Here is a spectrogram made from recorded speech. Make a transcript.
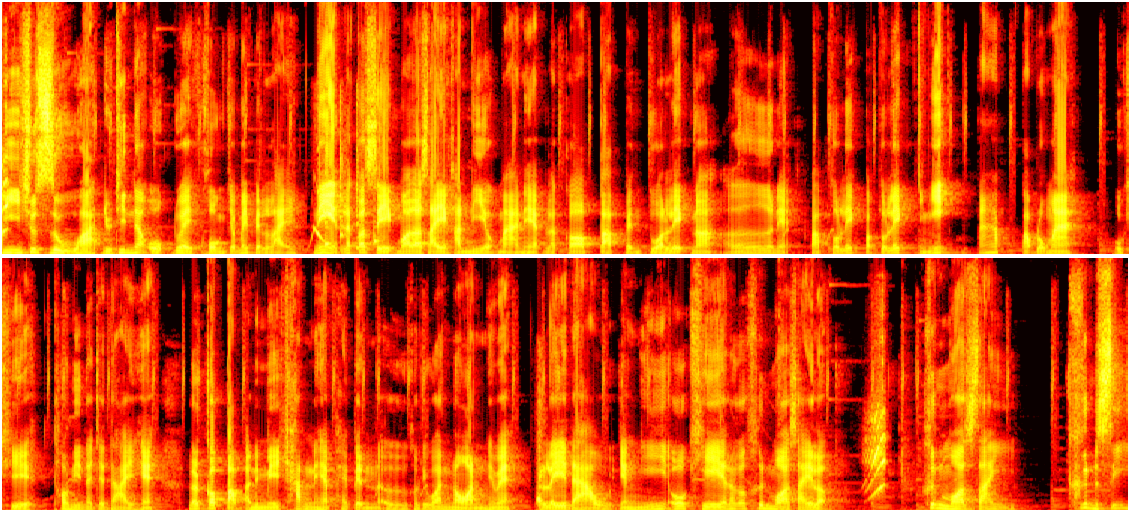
มีชุดสวัสดอยู่ที่หน้าอกด้วยคงจะไม่เป็นไรนี่แล้วก็เสกมอเตอร์ไซค์คันนี้ออกมาเนะครับแล้วก็ปรับเป็นตัวเล็กเนาะเออเนี่ยปรับตัวเล็กปรับตัวเล็กอย่างนี้ปั๊บปรับลงมาโอเค เท่านี้น่าจะได้ฮะ แล้วก็ปรับแอนิเมชันนะครับให้เป็น เออเขาเรียกว่านอนใช่ไหมเลดาว อย่างนี้โอเค แล้วก็ขึ้นมอเตอร์ไซค์เหรอ ขึ้นมอเตอร์ไซค์ ขึ้นซี่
